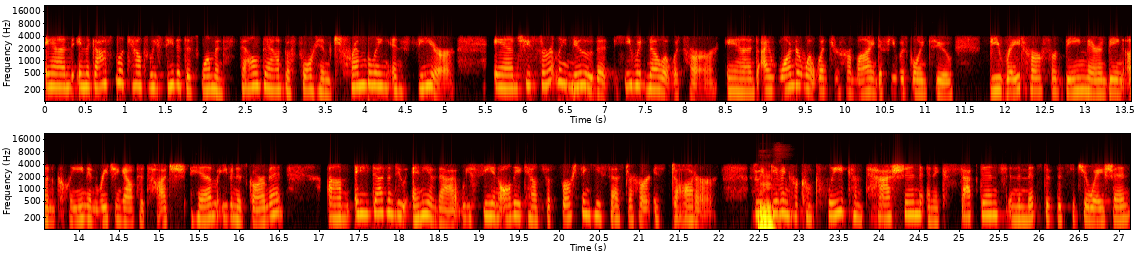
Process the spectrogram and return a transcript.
And in the gospel accounts, we see that this woman fell down before him, trembling in fear. And she certainly knew that he would know it was her. And I wonder what went through her mind if he was going to berate her for being there and being unclean and reaching out to touch him, even his garment. Um, and he doesn't do any of that. We see in all the accounts, the first thing he says to her is daughter. So he's mm. giving her complete compassion and acceptance in the midst of the situation.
